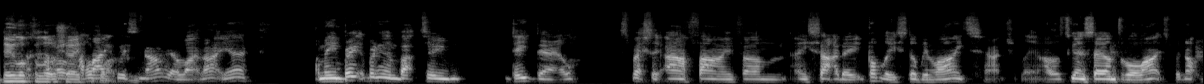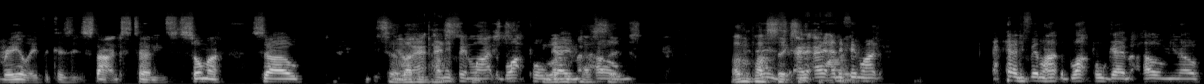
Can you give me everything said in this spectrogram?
do look a little shaky. I like a scenario like that. Yeah, I mean, bring, bringing them back to Deepdale especially R5 on a Saturday, it'd probably still be light, actually. I was going to say under the lights, but not really because it's starting to turn into summer. So, you know, anything like the Blackpool game at home. Six. 11 past six. And, anything like anything like the Blackpool game at home, you know,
